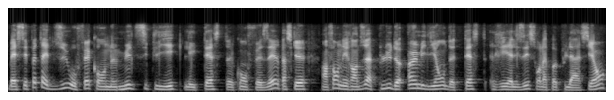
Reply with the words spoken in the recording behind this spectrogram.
ben, c'est peut-être dû au fait qu'on a multiplié les tests qu'on faisait, parce qu'en en fait, on est rendu à plus de 1 million de tests réalisés sur la population,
